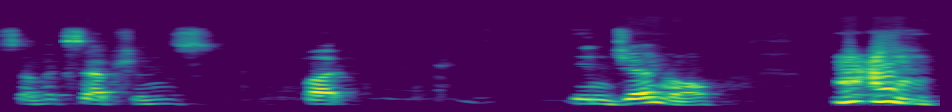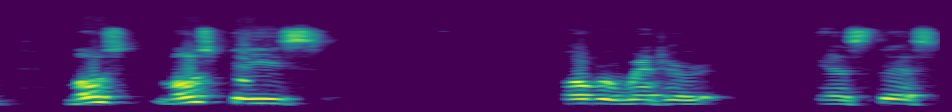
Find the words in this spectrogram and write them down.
some exceptions, but in general, most, most bees overwinter as this,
